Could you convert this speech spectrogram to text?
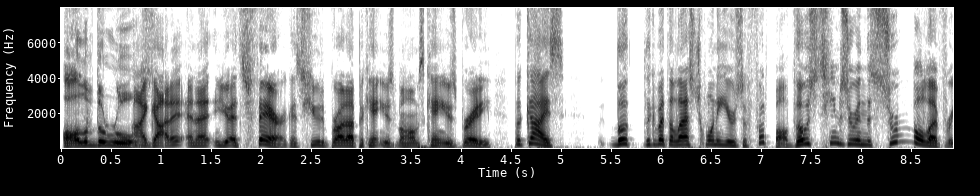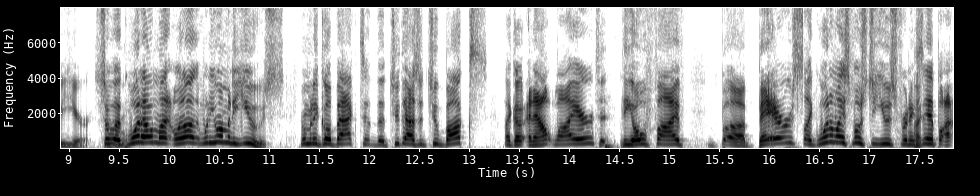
all of the rules. I got it, and I, you, it's fair because Hugh brought up I can't use Mahomes, can't use Brady. But guys, look look about the last twenty years of football. Those teams are in the Super Bowl every year. So like, what am I? What, what do you want me to use? You want me to go back to the 2002 Bucs, like a, an outlier? The 05 uh, Bears? Like, what am I supposed to use for an example? I,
